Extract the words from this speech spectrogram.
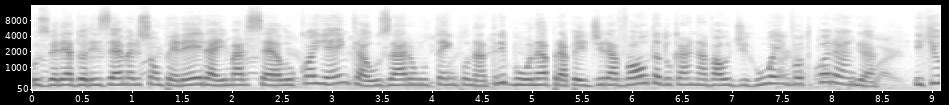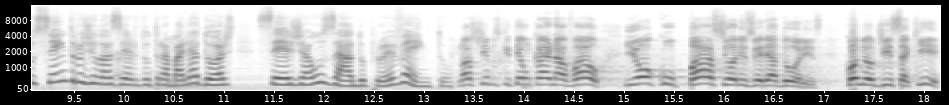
Os vereadores Emerson Pereira e Marcelo Coyenca usaram o tempo na tribuna para pedir a volta do carnaval de rua em Votuporanga e que o Centro de Lazer do Trabalhador seja usado para o evento. Nós tínhamos que ter um carnaval e ocupar, senhores vereadores, como eu disse aqui,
